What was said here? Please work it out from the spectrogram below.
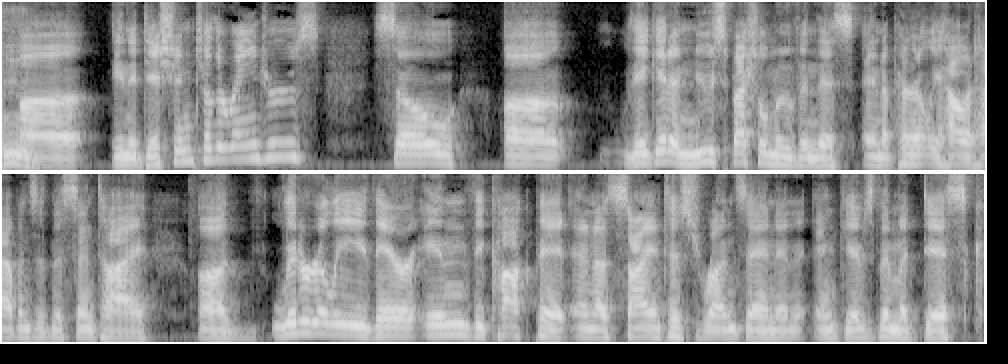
Uh, in addition to the Rangers, so uh, they get a new special move in this, and apparently how it happens in the Sentai. Uh, literally, they're in the cockpit, and a scientist runs in and, and gives them a disc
